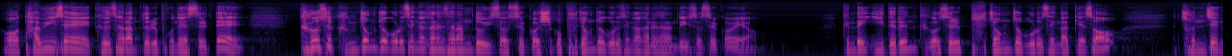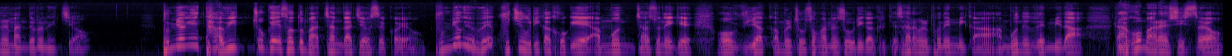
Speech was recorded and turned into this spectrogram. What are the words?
어, 다윗의 그 사람들을 보냈을 때 그것을 긍정적으로 생각하는 사람도 있었을 것이고 부정적으로 생각하는 사람도 있었을 거예요. 근데 이들은 그것을 부정적으로 생각해서 전쟁을 만들어냈지요. 분명히 다윗 쪽에서도 마찬가지였을 거예요. 분명히 왜 굳이 우리가 거기에 암몬 자손에게 어, 위압감을 조성하면서 우리가 그렇게 사람을 보냅니까? 안 보내도 됩니다.라고 말할 수 있어요.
